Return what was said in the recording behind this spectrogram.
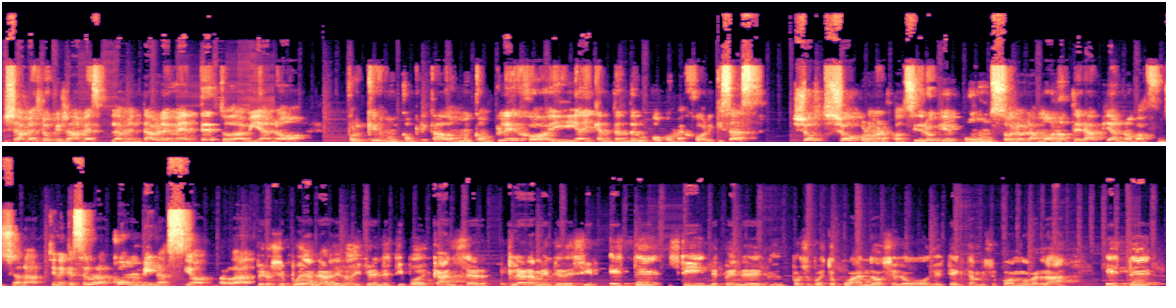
llames lo que llames, lamentablemente todavía no, porque es muy complicado, es muy complejo y hay que entender un poco mejor. Quizás yo, yo por lo menos considero que un solo, la monoterapia, no va a funcionar. Tiene que ser una combinación, ¿verdad? Pero se puede hablar de los diferentes tipos de cáncer, claramente decir, este sí, depende, de, por supuesto, cuándo se lo detecta, me supongo, ¿verdad? Este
